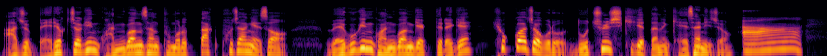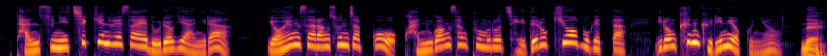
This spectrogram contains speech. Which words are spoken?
아주 매력적인 관광상품으로 딱 포장해서 외국인 관광객들에게 효과적으로 노출시키겠다는 계산이죠. 아, 단순히 치킨 회사의 노력이 아니라 여행사랑 손잡고 관광 상품으로 제대로 키워보겠다 이런 큰 그림이었군요. 네.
